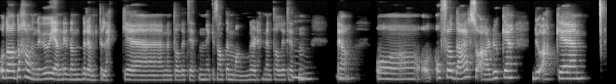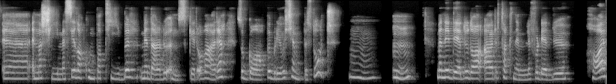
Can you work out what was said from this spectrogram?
og da, da havner vi jo igjen i den berømte lekk-mentaliteten, ikke sant, den mangelmentaliteten. Mm. Ja. Og, og, og fra der så er du ikke Du er ikke eh, energimessig da, kompatibel med der du ønsker å være. Så gapet blir jo kjempestort. Mm. Men idet du da er takknemlig for det du har,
